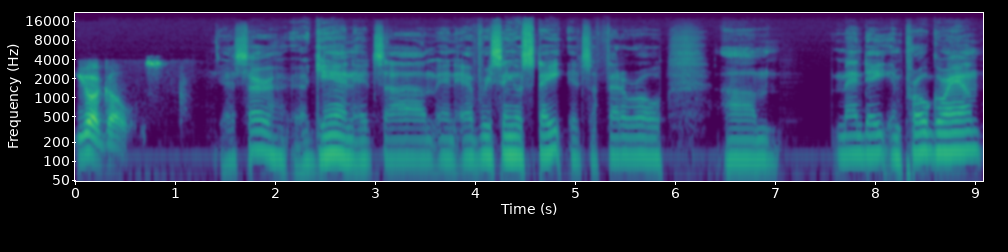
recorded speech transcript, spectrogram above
your goals. Yes, sir. Again, it's um, in every single state. It's a federal um, mandate and program,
